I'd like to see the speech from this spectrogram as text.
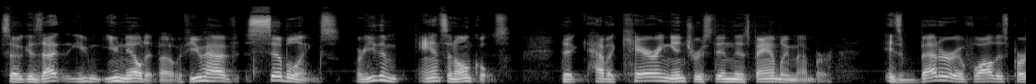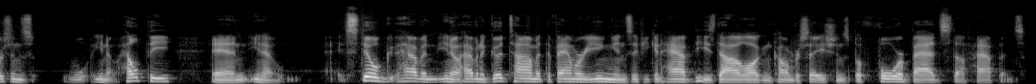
So because that you you nailed it, Bo. If you have siblings or even aunts and uncles that have a caring interest in this family member, it's better if while this person's you know healthy and you know still having you know having a good time at the family reunions if you can have these dialogue and conversations before bad stuff happens.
